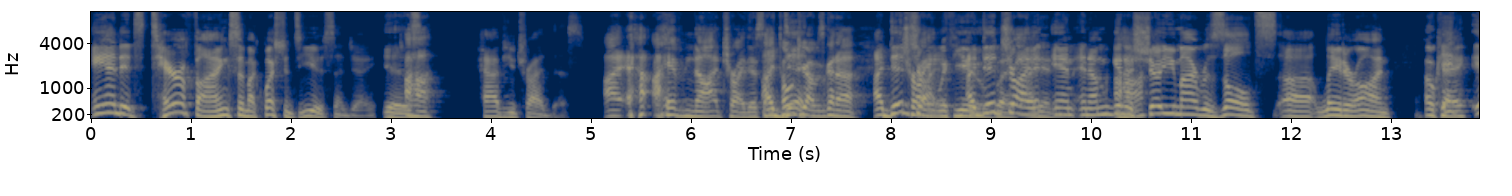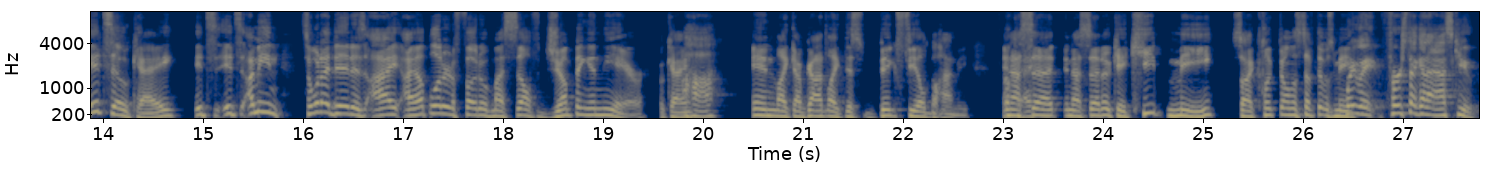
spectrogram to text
and it's terrifying. So my question to you, Sanjay, is: uh-huh. Have you tried this? I I have not tried this. I, I told did. you I was gonna. I did Try try, it it with you, I did try it, and and I'm gonna Uh-huh. show you my results uh, later on. Okay. It- it's okay. It's it's. I mean, so what I did is I I uploaded a photo of myself jumping in the air. Okay, Uh huh. and like I've got like this big field behind me, and I said and I said okay, keep me. So I clicked on the stuff that was me. Wait, wait. First, I gotta ask you:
